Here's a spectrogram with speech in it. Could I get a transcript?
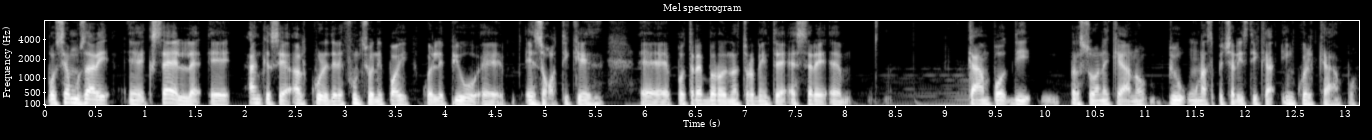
possiamo usare eh, Excel e anche se alcune delle funzioni poi quelle più eh, esotiche eh, potrebbero naturalmente essere ehm, campo di persone che hanno più una specialistica in quel campo.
